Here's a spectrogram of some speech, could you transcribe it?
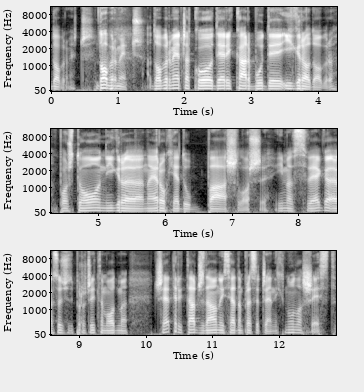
dobar meč. Dobar meč. Dobar meč ako Derek Carr bude igrao dobro, pošto on igra na Arrowheadu baš loše. Ima svega, evo sad ću ti pročitam odmah, 4 touchdowna i 7 presečenih, 0-6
